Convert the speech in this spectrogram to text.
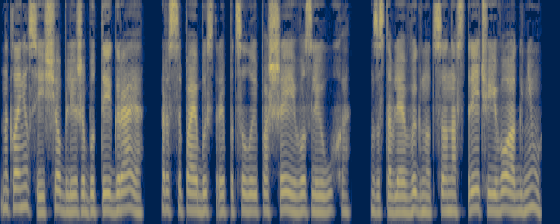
Наклонился еще ближе, будто играя, рассыпая быстрые поцелуи по шее возле уха, заставляя выгнуться навстречу его огню,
